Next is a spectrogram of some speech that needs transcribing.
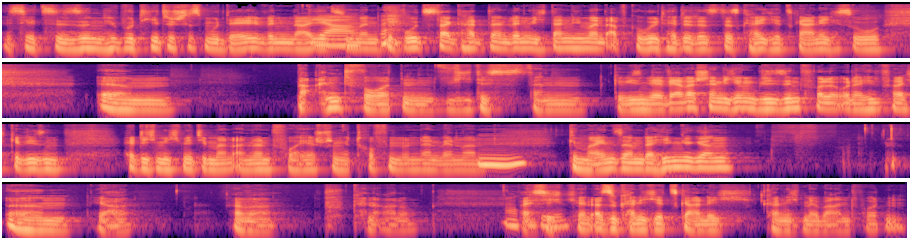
Ist jetzt so ein hypothetisches Modell, wenn da jetzt ja. jemand Geburtstag hat, dann, wenn mich dann jemand abgeholt hätte, das, das kann ich jetzt gar nicht so ähm, beantworten, wie das dann gewesen wäre. Wäre wahrscheinlich irgendwie sinnvoller oder hilfreich gewesen, hätte ich mich mit jemand anderem vorher schon getroffen und dann wäre man mhm. gemeinsam dahin gegangen. Ähm, ja, aber pff, keine Ahnung. Okay. Weiß ich, also kann ich jetzt gar nicht, kann ich mehr beantworten.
